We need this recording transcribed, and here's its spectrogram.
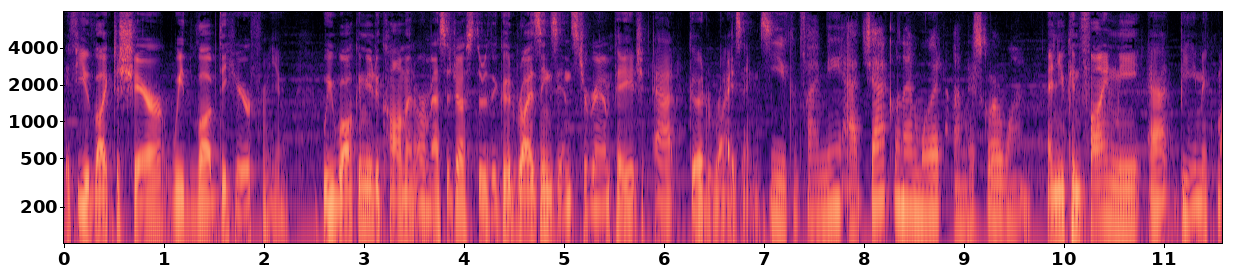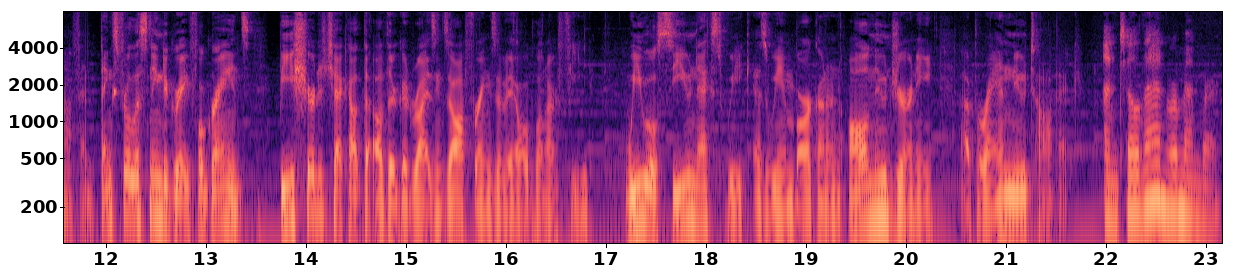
If you'd like to share, we'd love to hear from you. We welcome you to comment or message us through the Good Risings Instagram page at Good Risings. You can find me at Jacqueline M. Wood underscore one. And you can find me at B McMuffin. Thanks for listening to Grateful Grains. Be sure to check out the other Good Risings offerings available in our feed. We will see you next week as we embark on an all new journey, a brand new topic. Until then, remember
